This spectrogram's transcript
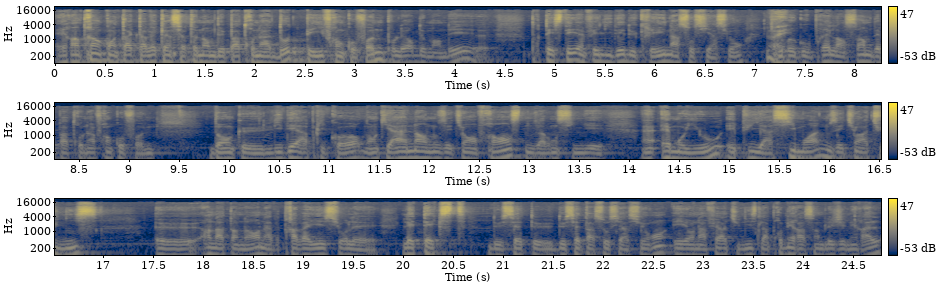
est rentré en contact avec un certain nombre de patronats d'autres pays francophones pour leur demander, euh, pour tester un peu l'idée de créer une association qui regrouperait l'ensemble des patronats francophones. Donc euh, l'idée a pris corps. Donc il y a un an, nous étions en France, nous avons signé un MOU, et puis il y a six mois, nous étions à Tunis. Euh, en attendant, on a travaillé sur les, textes de cette, de cette association et on a fait à Tunis la première assemblée générale.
